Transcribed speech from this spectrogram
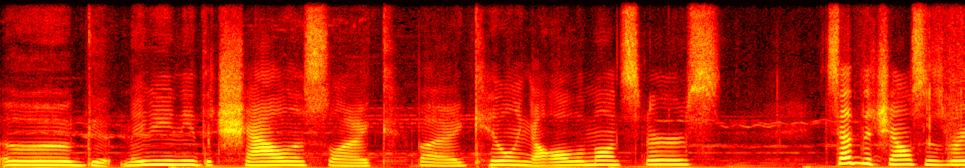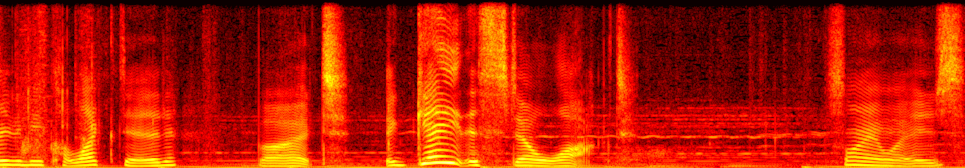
Ugh, maybe you need the chalice, like, by killing all the monsters. It said the chalice is ready to be collected, but the gate is still locked. So anyways,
